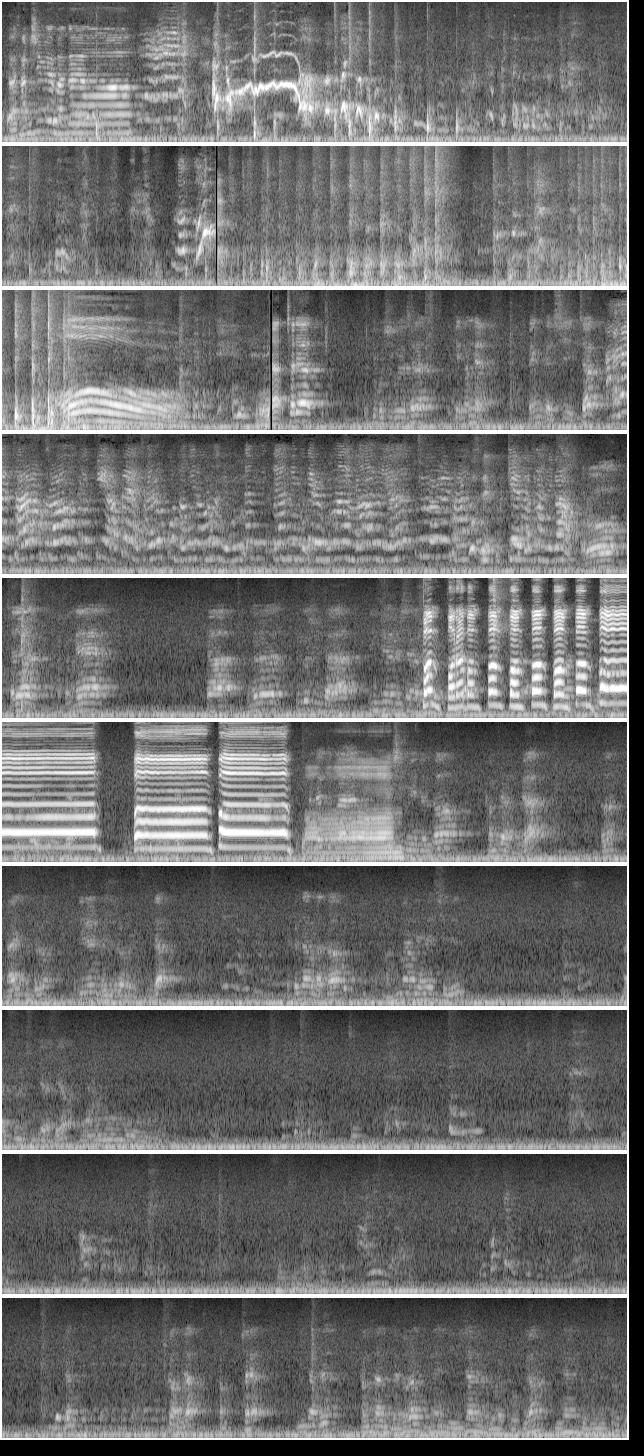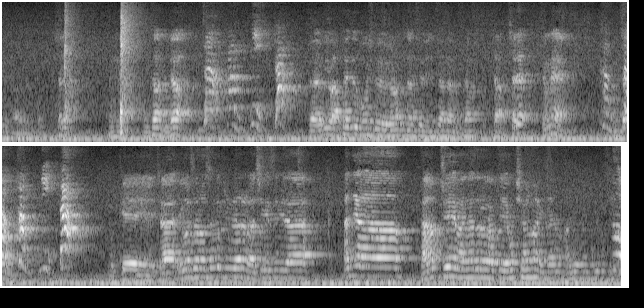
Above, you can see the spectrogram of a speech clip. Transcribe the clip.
자, 잠시 후에 만나요. 오. 자, 차렷. 이렇게 보시고요. 차렷. 이렇게 경례. 맹세 시작. 나는 자랑스러운 태극기 앞에 자유롭고 정의로운 대한민국의 문화의 명함을 위해 춤을 다할 것을 굳게 다짐합니다. 바로 차렷. 경례. 자, 오늘은 승급 심사 인수협을 시작합니다. 빰빠라밤 빰빰빰빰빰빰 한달 동안 열심히 해줘서 감사합니다. 어, 나의 순서로 끼를 맺도록 하겠습니다. 자, 끝나고 나서 어, 한마디 하실 말씀을 준비하세요. 오. 끝. 축하합니다. 감, 차렷. 인사는 감사합니다. 노란색은 이제 이장을 들어갈 거고요. 이장에서 우리는 초록색을 달아줄 거고. 차렷. 정리. 감사합니다. 자, 감사합니다. 자, 여기 앞에도 보시고 여러분들한테 인사하면서 자, 차렷. 정례. 감사합니다. 오케이. 자, 이것으로 성급 심사를 마치겠습니다. 안녕. 다음 주에 만나도록 할게요. 혹시 할 말 있나요? 아니면 해보세요.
